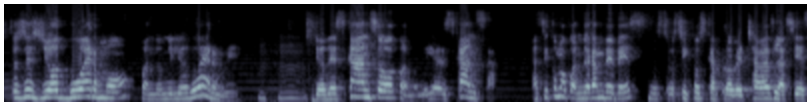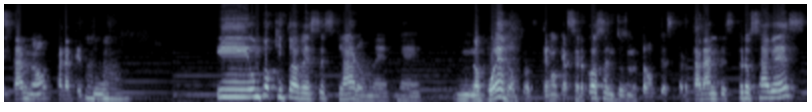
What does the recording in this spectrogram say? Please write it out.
Entonces yo duermo cuando Emilio duerme, yo descanso cuando Emilio descansa. Así como cuando eran bebés, nuestros hijos que aprovechabas la siesta, ¿no? Para que tú... Y un poquito a veces, claro, me, no puedo porque tengo que hacer cosas, entonces me tengo que despertar antes. Pero, ¿sabes?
